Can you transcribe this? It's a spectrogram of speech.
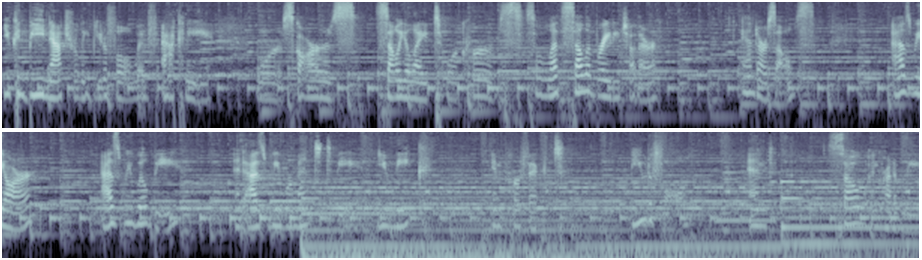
You can be naturally beautiful with acne or scars, cellulite, or curves. So let's celebrate each other and ourselves as we are, as we will be, and as we were meant to be unique, imperfect, beautiful, and so incredibly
